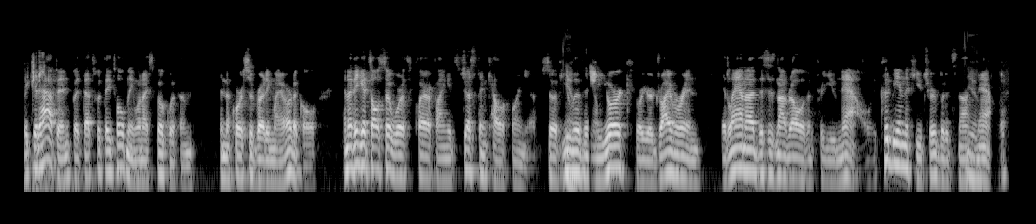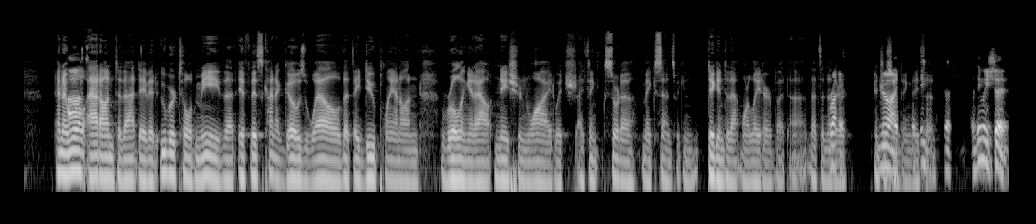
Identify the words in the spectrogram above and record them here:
it could happen, but that's what they told me when I spoke with them in the course of writing my article. And I think it's also worth clarifying it's just in California. So if you Yeah. live in New York or you're a driver in Atlanta, this is not relevant for you now. It could be in the future, but it's not Yeah. now. And I will Uh, add on to that, David. Uber told me that if this kind of goes well, that they do plan on rolling it out nationwide, which I think sort of makes sense. We can dig into that more later, but uh, that's another Right. interesting I, thing I they think said. I think we should.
